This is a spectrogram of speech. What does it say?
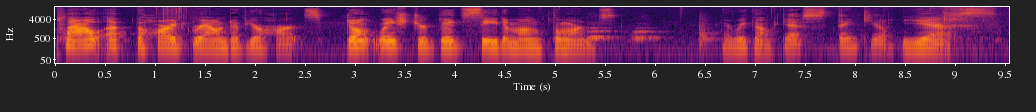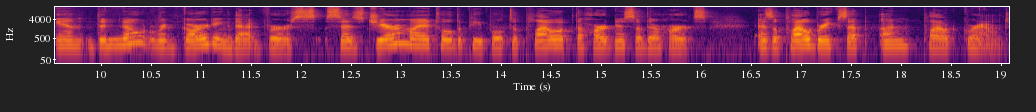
Plow up the hard ground of your hearts. Don't waste your good seed among thorns. There we go. Yes, thank you. Yes. And the note regarding that verse says Jeremiah told the people to plow up the hardness of their hearts as a plow breaks up unplowed ground,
